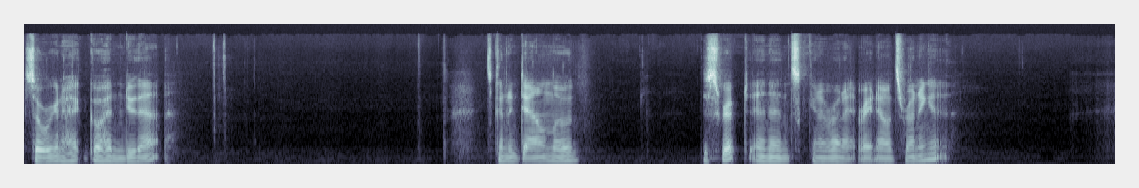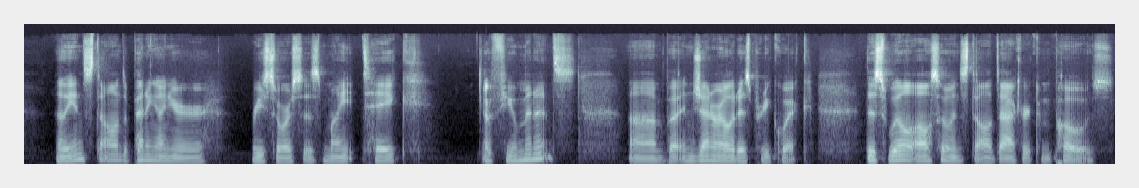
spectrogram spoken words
So we're going to go ahead and do that. It's going to download the script and then it's going to run it. Right now it's running it. Now the install, depending on your resources, might take a few minutes, uh, but in general it is pretty quick. This will also install Docker Compose.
